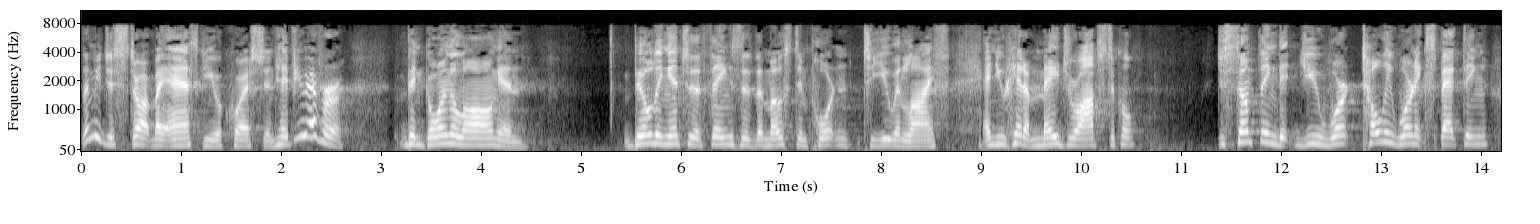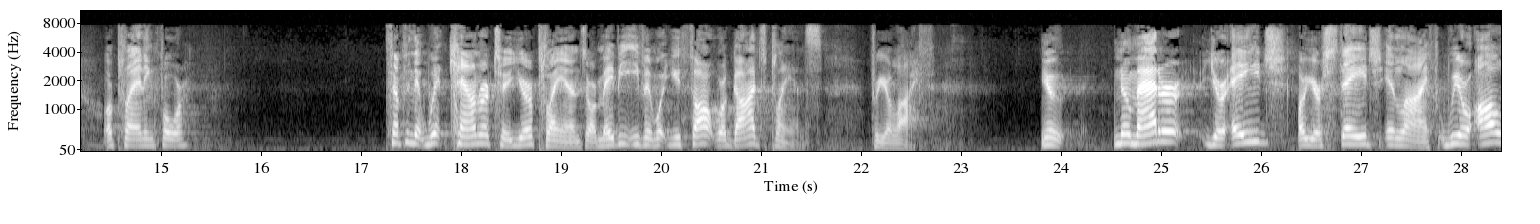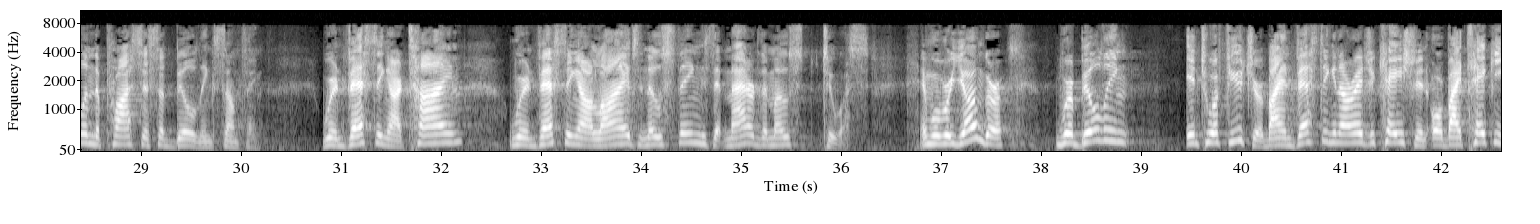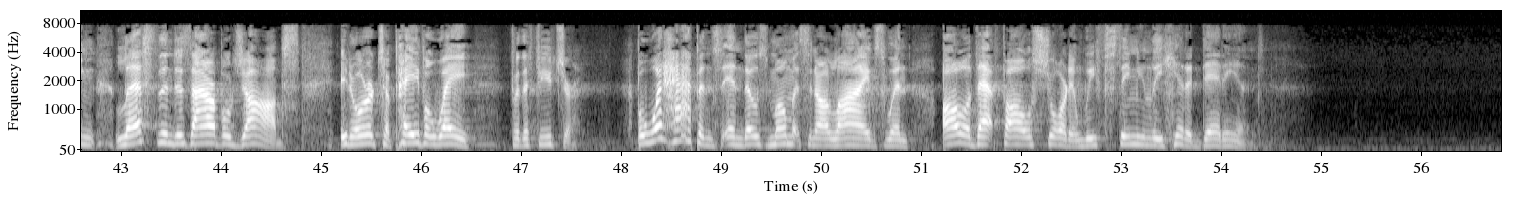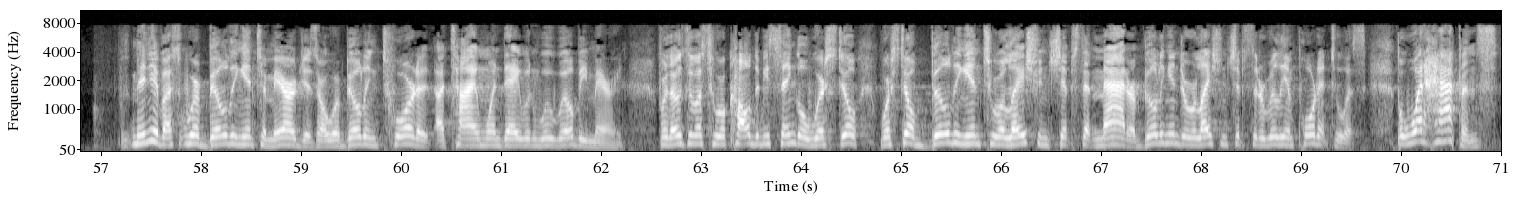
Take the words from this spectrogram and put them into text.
let me just start by asking you a question. Have you ever been going along and building into the things that are the most important to you in life and you hit a major obstacle? Just something that you weren't totally weren't expecting or planning for? Something that went counter to your plans or maybe even what you thought were God's plans for your life. You know, no matter your age or your stage in life, we are all in the process of building something. We're investing our time, we're investing our lives in those things that matter the most to us. And when we're younger, we're building into a future by investing in our education or by taking less than desirable jobs in order to pave a way for the future. But what happens in those moments in our lives when all of that falls short and we've seemingly hit a dead end? Many of us, we're building into marriages or we're building toward a, a, time one day when we will be married. For those of us who are called to be single, we're still, we're still building into relationships that matter, building into relationships that are really important to us. But what happens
